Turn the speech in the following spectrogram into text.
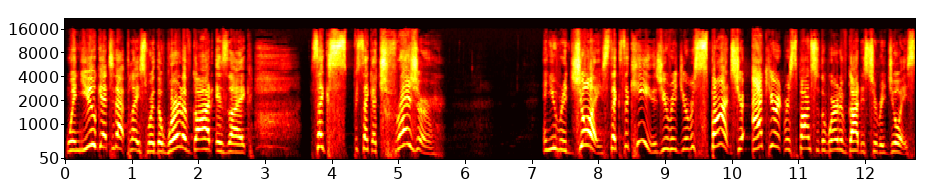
When you get to that place where the word of God is like, it's like, it's like a treasure and you rejoice. That's the key. Is your your response, your accurate response to the word of God is to rejoice,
